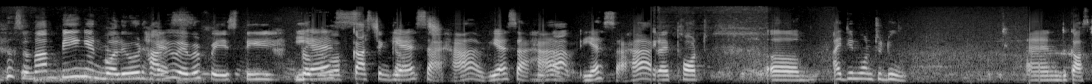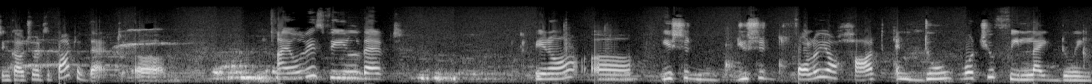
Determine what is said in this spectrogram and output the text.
So ma'am being in bollywood have yes. you ever faced the problem yes, of casting couch? yes i have. Yes i have. have. yes i have. I thought um, i didn't want to do. And the casting couch was a part of that. Um, I always feel that you know uh, you should you should follow your heart and do what you feel like doing.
